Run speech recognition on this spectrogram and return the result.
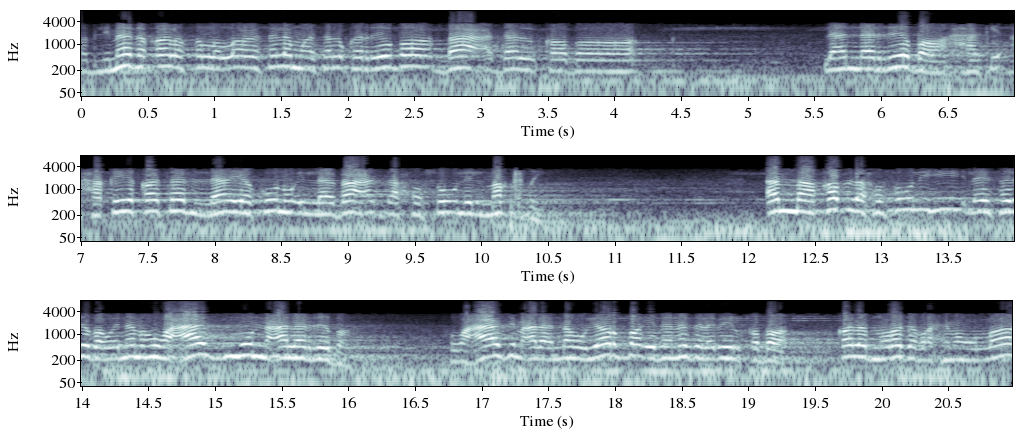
طب لماذا قال صلى الله عليه وسلم وأسألك الرضا بعد القضاء؟ لأن الرضا حقيقة لا يكون إلا بعد حصول المقضي أما قبل حصوله ليس رضا وإنما هو عزم على الرضا. هو عازم على أنه يرضى إذا نزل به القضاء. قال ابن رجب رحمه الله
